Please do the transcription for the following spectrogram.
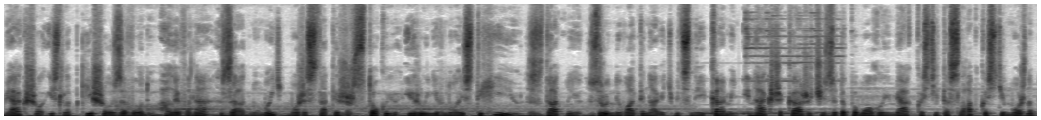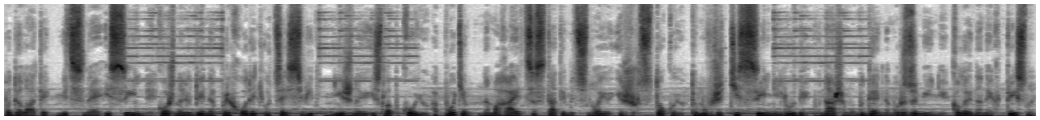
м'якшого і слабкішого за воду, але вона за одну мить може стати жорстокою і руйнівною стихією, здатною зруйнувати навіть міцний камінь. Інакше кажучи, за допомогою м'якості та слабкості можна подолати міцне і сильне. Кожна людина приходить у цей світ ніжною і слабкою, а потім намагається стати міцною і жорстокою. Тому в житті сильні люди в нашому буденному розумінні, коли на них тиснуть,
